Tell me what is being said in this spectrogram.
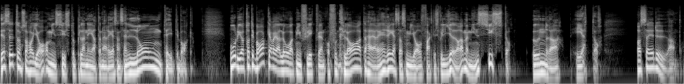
Dessutom så har jag och min syster planerat den här resan sedan lång tid tillbaka. Borde jag ta tillbaka vad jag lovat min flickvän och förklara att det här är en resa som jag faktiskt vill göra med min syster? Undrar Peter. Vad säger du Anton?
